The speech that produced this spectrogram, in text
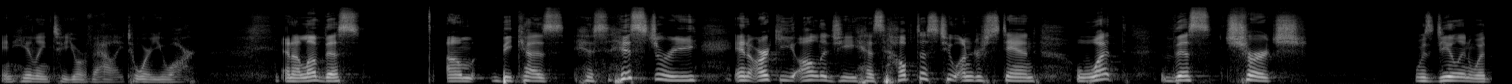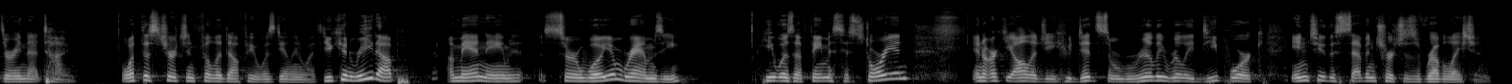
and healing to your valley, to where you are. And I love this um, because his history and archaeology has helped us to understand what this church was dealing with during that time, what this church in Philadelphia was dealing with. You can read up a man named Sir William Ramsay. He was a famous historian in archaeology who did some really, really deep work into the seven churches of Revelation.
